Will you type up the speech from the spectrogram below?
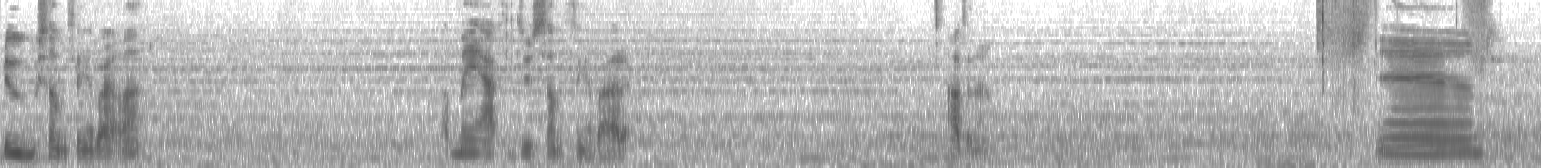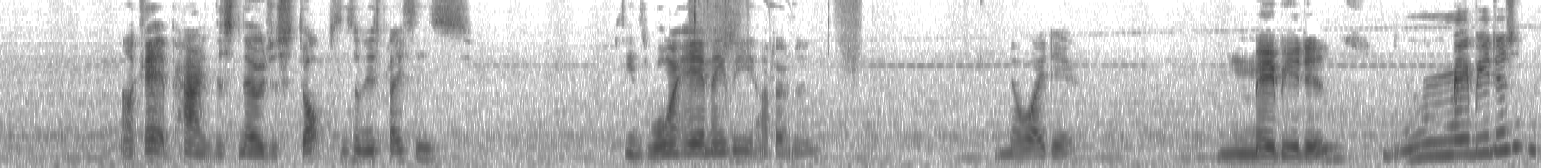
do something about that. I may have to do something about it. I don't know. And okay, apparently the snow just stops in some of these places. Seems warmer here, maybe. I don't know. No idea. Maybe it is. Maybe it isn't.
